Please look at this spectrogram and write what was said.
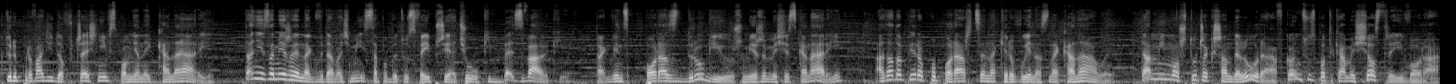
który prowadzi do wcześniej wspomnianej Kanarii. Ta nie zamierza jednak wydawać miejsca pobytu swej przyjaciółki bez walki. Tak więc po raz drugi już mierzymy się z Kanarii, a ta dopiero po porażce nakierowuje nas na kanały. Tam mimo sztuczek Chandelura w końcu spotykamy siostrę Iwora,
